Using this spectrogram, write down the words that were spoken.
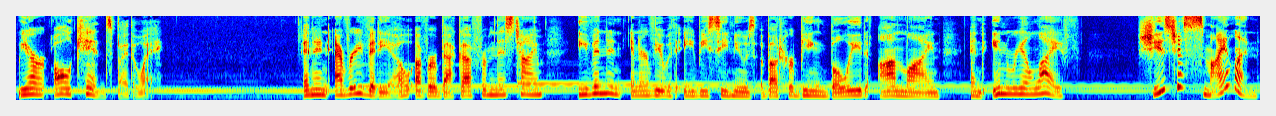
We are all kids, by the way. And in every video of Rebecca from this time, even an interview with ABC News about her being bullied online and in real life, she's just smiling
